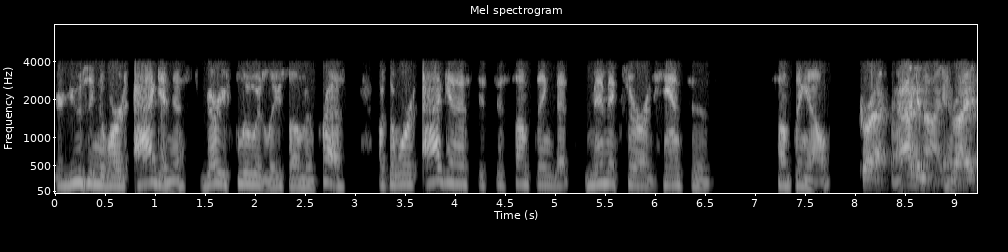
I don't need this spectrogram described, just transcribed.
You're using the word agonist very fluidly, so I'm impressed. But the word agonist is just something that mimics or enhances something else. Correct. Right? Agonize, right?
